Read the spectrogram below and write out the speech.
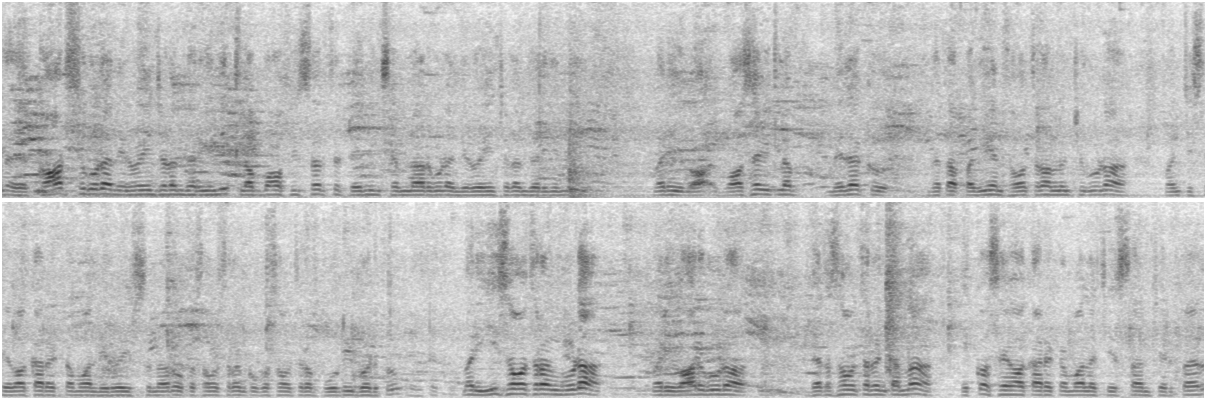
కార్డ్స్ కూడా నిర్వహించడం జరిగింది. క్లబ్ ఆఫీసర్స్ ట్రైనింగ్ సెమినార్ కూడా నిర్వహించడం జరిగింది. మరి వా- వాసవి క్లబ్ మెదక్ గత పదిహేను సంవత్సరాల నుంచి కూడా మంచి సేవా కార్యక్రమాలు నిర్వహిస్తున్నారు. ఒక సంవత్సరంకి ఒక సంవత్సరం పోటీ పడుతూ మరి ఈ సంవత్సరం కూడా మరి వారు కూడా గత సంవత్సరం కన్నా ఎక్కువ సేవా కార్యక్రమాలు చేస్తామని చెప్పారు.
